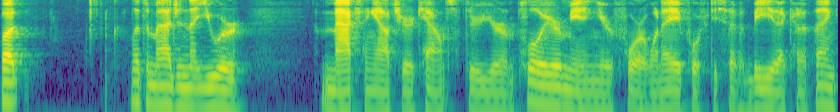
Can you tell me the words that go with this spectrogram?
But let's imagine that you were maxing out your accounts through your employer, meaning your 401a, 457b, that kind of thing,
